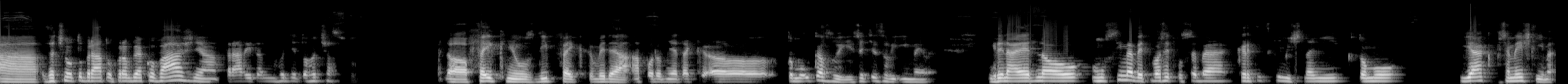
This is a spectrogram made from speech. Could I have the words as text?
A začnou to brát opravdu jako vážně a tráví tam hodně toho času uh, fake news, deepfake videa a podobně, tak uh, tomu ukazují řetězový e-maily, kdy najednou musíme vytvořit u sebe kritické myšlení k tomu, jak přemýšlíme.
